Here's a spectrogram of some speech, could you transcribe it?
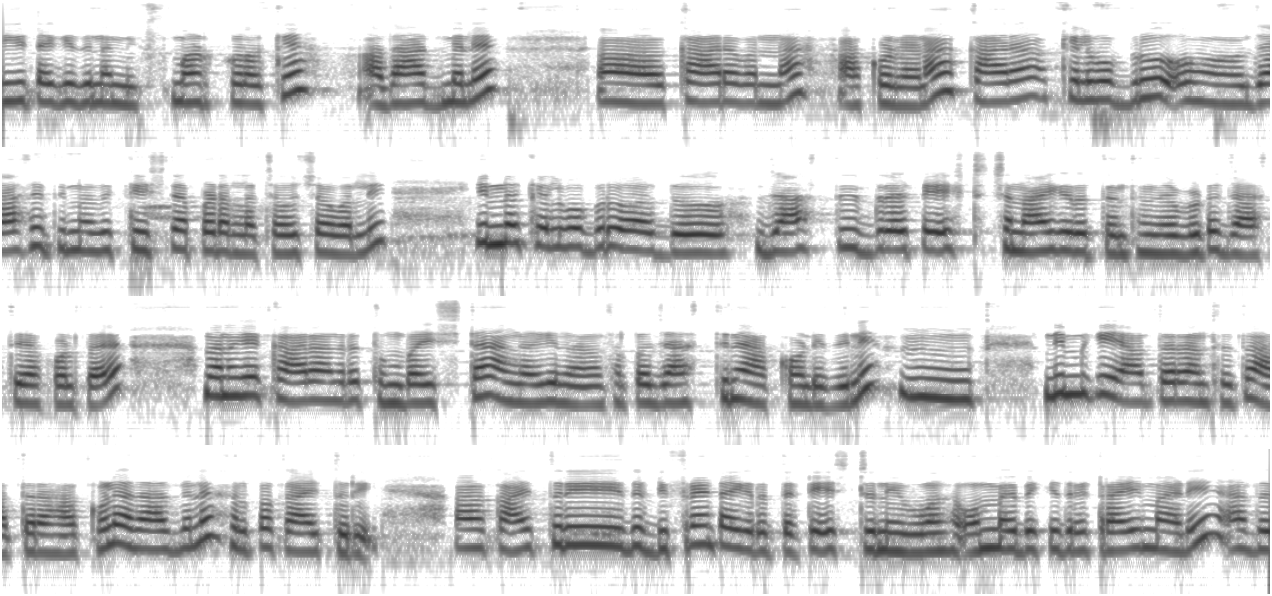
ನೀಟಾಗಿ ಇದನ್ನು ಮಿಕ್ಸ್ ಮಾಡ್ಕೊಳ್ಳೋಕ್ಕೆ ಅದಾದಮೇಲೆ ಖಾರವನ್ನು ಹಾಕ್ಕೊಳ್ಳೋಣ ಖಾರ ಕೆಲವೊಬ್ಬರು ಜಾಸ್ತಿ ತಿನ್ನೋದಕ್ಕೆ ಇಷ್ಟಪಡಲ್ಲ ಚೌಚೌಲ್ಲಿ ಇನ್ನು ಕೆಲವೊಬ್ಬರು ಅದು ಜಾಸ್ತಿ ಇದ್ದರೆ ಟೇಸ್ಟ್ ಚೆನ್ನಾಗಿರುತ್ತೆ ಅಂತ ಹೇಳ್ಬಿಟ್ಟು ಜಾಸ್ತಿ ಹಾಕ್ಕೊಳ್ತಾರೆ ನನಗೆ ಖಾರ ಅಂದರೆ ತುಂಬ ಇಷ್ಟ. ಹಂಗಾಗಿ ನಾನು ಸ್ವಲ್ಪ ಜಾಸ್ತಿನೇ ಹಾಕ್ಕೊಂಡಿದ್ದೀನಿ ನಿಮಗೆ ಯಾವ ಥರ ಅನಿಸುತ್ತೋ ಆ ಥರ ಹಾಕ್ಕೊಳ್ಳಿ ಅದಾದಮೇಲೆ ಸ್ವಲ್ಪ ಕಾಯಿ ತುರಿ ಕಾಯಿ ತುರಿ ಇದು ಡಿಫ್ರೆಂಟಾಗಿರುತ್ತೆ ಟೇಸ್ಟ್ ನೀವು ಒಮ್ಮೆ ಬೇಕಿದ್ರೆ ಟ್ರೈ ಮಾಡಿ, ಅದು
